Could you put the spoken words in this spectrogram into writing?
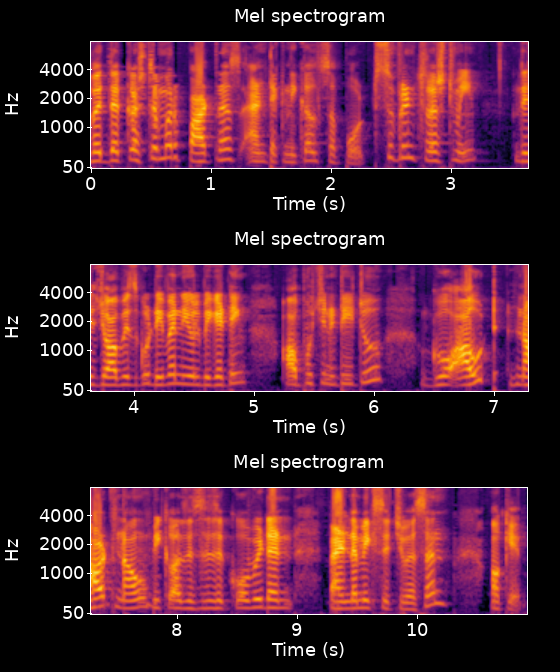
with the customer partners and technical support. So friends, trust me this job is good. Even you will be getting opportunity to go out. Not now because this is a covid and pandemic situation. Okay.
